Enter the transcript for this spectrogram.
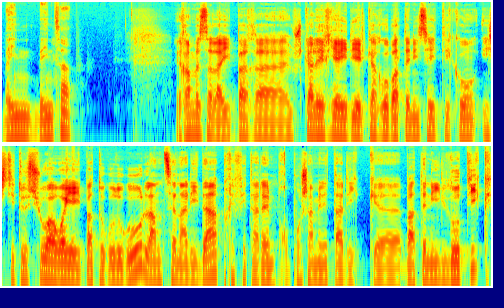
behin, behintzat. Egan bezala, ipar uh, Euskal Herria hiri elkargo baten izaiteko instituzioa hauai aipatuko dugu, lantzen ari da, prefetaren proposamenetarik uh, baten hildotik.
